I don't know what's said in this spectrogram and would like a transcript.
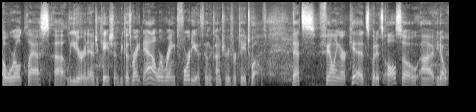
a world class uh, leader in education? Because right now we're ranked 40th in the country for K 12. That's failing our kids, but it's also uh, you know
